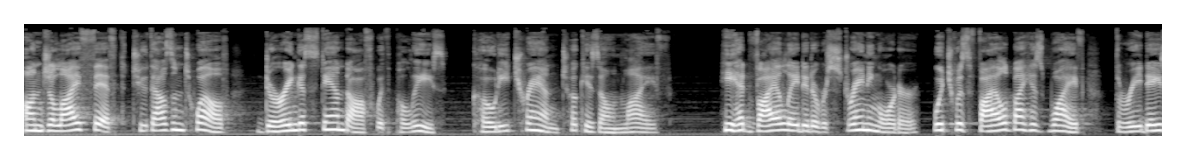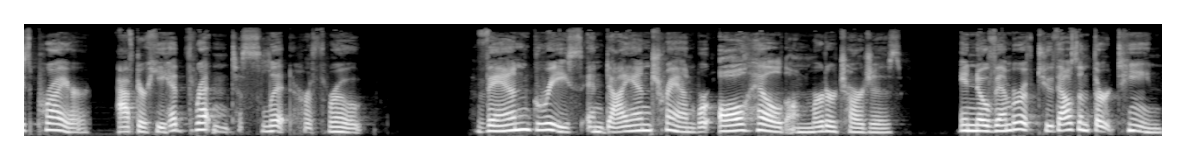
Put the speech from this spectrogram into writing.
On July 5, 2012, during a standoff with police, Cody Tran took his own life. He had violated a restraining order, which was filed by his wife three days prior after he had threatened to slit her throat. Van Gries and Diane Tran were all held on murder charges. In November of 2013,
